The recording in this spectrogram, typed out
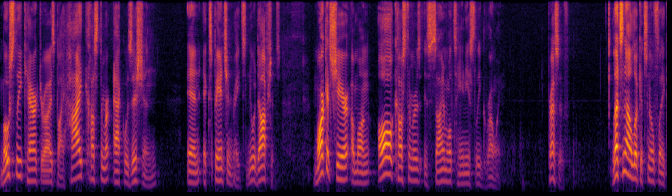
mostly characterized by high customer acquisition and expansion rates, new adoptions. Market share among all customers is simultaneously growing. Impressive. Let's now look at Snowflake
